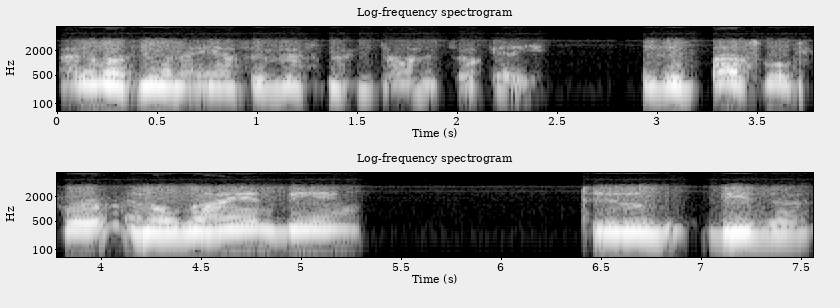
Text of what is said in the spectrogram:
I don't know if you want to answer this, if you don't, it's okay. Is it possible for an Orion being to be the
